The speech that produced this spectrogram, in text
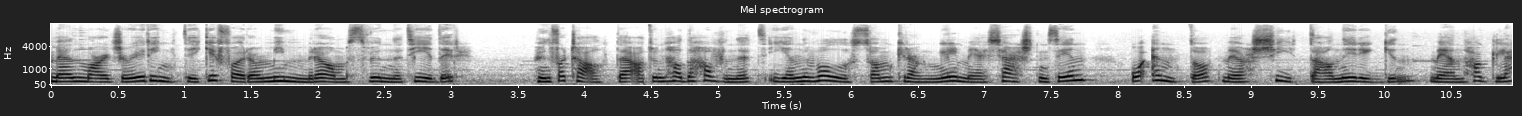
Men Marjorie ringte ikke for å mimre om svunne tider. Hun fortalte at hun hadde havnet i en voldsom krangel med kjæresten sin og endte opp med å skyte han i ryggen med en hagle.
